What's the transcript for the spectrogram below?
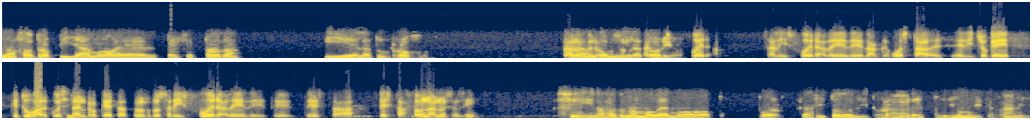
Nosotros pillamos el pez espada y el atún rojo. Claro, pero migratorio. fuera salís fuera de, de la cuesta. He dicho que, que tu barco está en Roquetas, pero vosotros salís fuera de, de, de, esta, de esta zona, ¿no es así? Sí, nosotros nos movemos por casi todo el litoral español mediterráneo,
